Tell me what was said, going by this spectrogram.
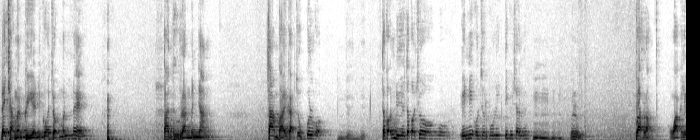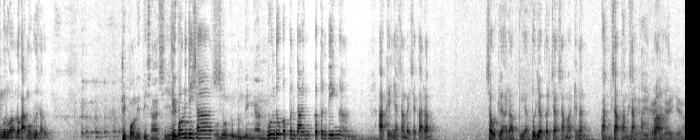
Nek zaman biyen niku aja meneh. Tanduran menyan. Tambahe gak cukul kok. Nggih, nggih. Tekok endi ya tekok Jawa. Ini unsur politik misalnya. Heeh. Bah lah, wakil ngurungno gak ngurus aku. Dipolitisasi ya. Dipolitisasi. Untuk kepentingan. Untuk kepentingan kepentingan. Akhirnya sampai sekarang Saudi Arabia pun ya kerjasama dengan bangsa-bangsa Iya, barat. iya, iya.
